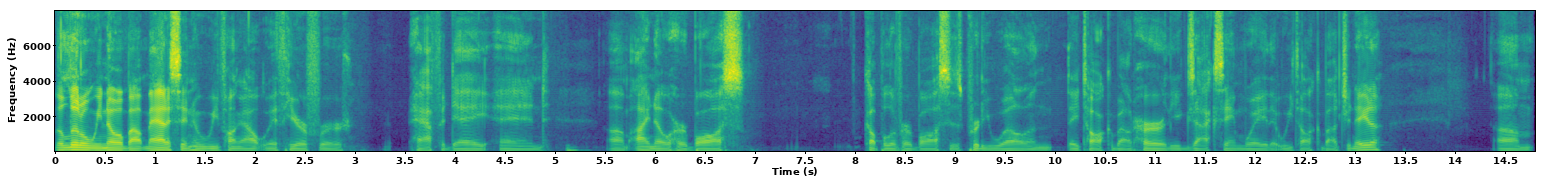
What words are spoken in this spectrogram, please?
the little we know about Madison, who we've hung out with here for half a day, and um, I know her boss, couple of her bosses pretty well, and they talk about her the exact same way that we talk about Janeda. Um,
